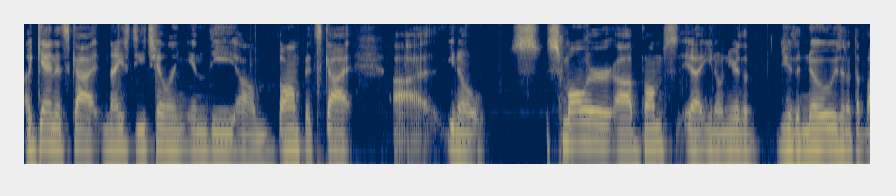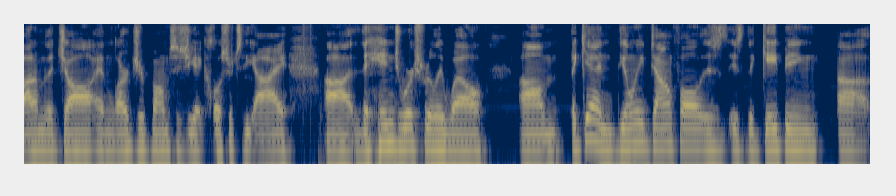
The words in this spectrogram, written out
Again, it's got nice detailing in the um, bump. It's got, uh, you know, s- smaller uh, bumps, uh, you know, near the near the nose and at the bottom of the jaw, and larger bumps as you get closer to the eye. Uh, the hinge works really well. Um, again, the only downfall is is the gaping, uh,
